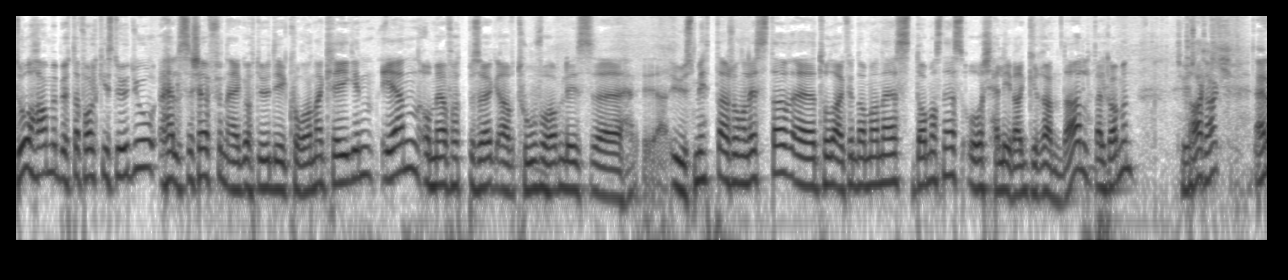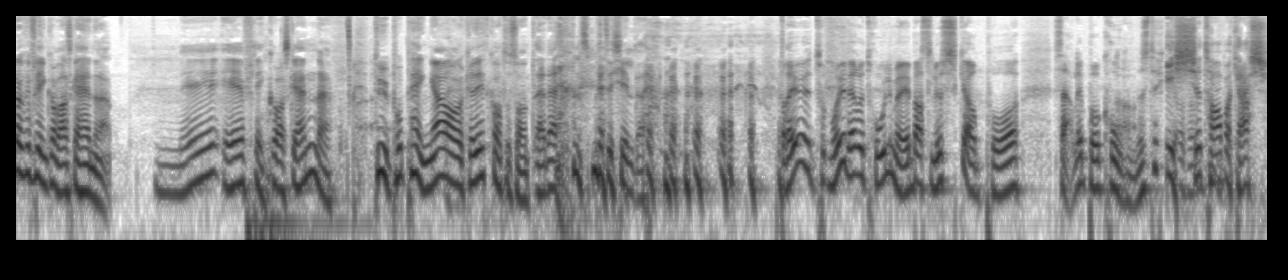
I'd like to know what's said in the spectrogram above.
Da har vi bytta folk i studio. Helsesjefen er gått ut i koronakrigen igjen. Og vi har fått besøk av to forhåpentligvis uh, usmitta journalister. Uh, Tor Dagfinn Dommersnes og Kjell Ivar Grøndal, velkommen. Tusen takk. takk. Er dere flinke å vaske hendene? Vi er flinke å vaske hendene. Du, på penger og kredittkort og sånt, er det en smittekilde? det jo, må jo være utrolig mye basillusker på, særlig på kronestykker. Ikke ta på cash.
